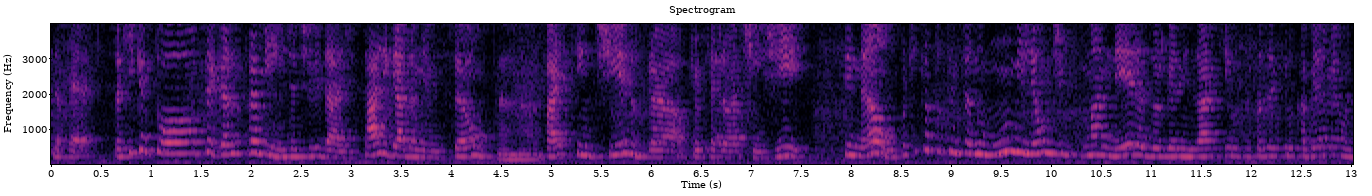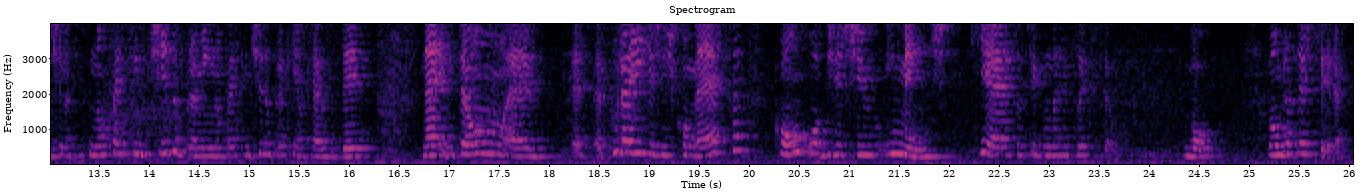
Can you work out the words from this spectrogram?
não, pera. Isso aqui que eu tô pegando pra mim de atividade tá ligado à minha missão? Uhum. Faz sentido para o que eu quero atingir? Se não, por que, que eu tô tentando um milhão de maneiras organizar aquilo para fazer aquilo caber na minha rotina se isso não faz sentido para mim, não faz sentido para quem eu quero ser? Né? Então, é, é, é por aí que a gente começa com o objetivo em mente, que é essa segunda reflexão. Bom, vamos para a terceira.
